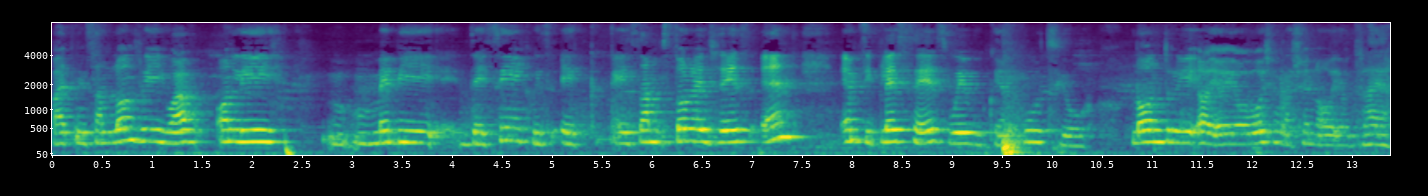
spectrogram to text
but in some laundry you have only maybe the sink with a, a, some storages and empty places where you can put your laundry or your, your washing machine or your dryer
